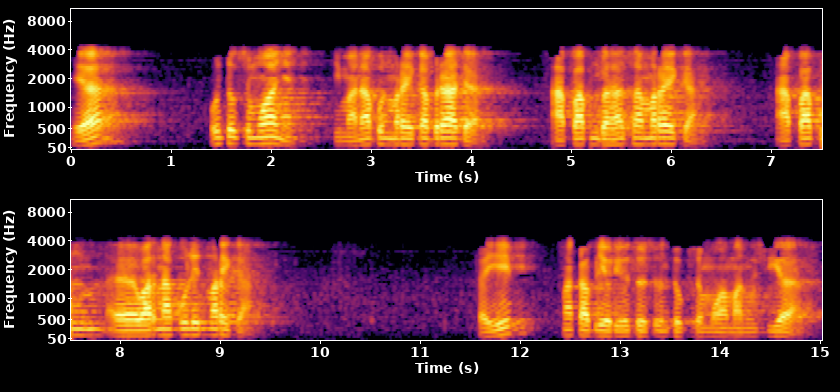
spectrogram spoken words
Ya, untuk semuanya, di mana pun mereka berada, apa pun bahasa mereka, apa pun e, warna kulit mereka. Baik, maka beliau diutus untuk semua manusia.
